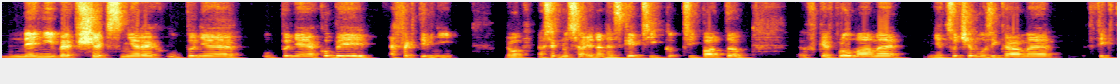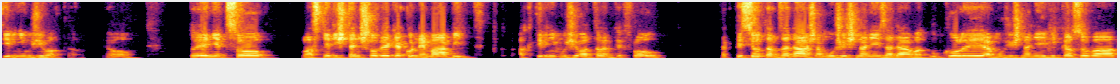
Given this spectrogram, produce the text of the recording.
není ve všech směrech úplně, úplně jakoby efektivní, Jo? Já řeknu třeba jeden hezký případ. V Keflow máme něco, čemu říkáme fiktivní uživatel. Jo? To je něco, vlastně když ten člověk jako nemá být aktivním uživatelem Keflow, tak ty si ho tam zadáš a můžeš na něj zadávat úkoly a můžeš na něj vykazovat.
